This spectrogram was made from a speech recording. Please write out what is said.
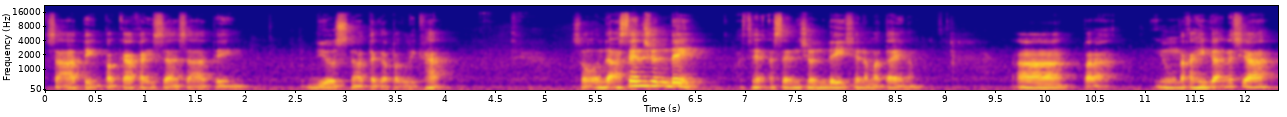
sa ating pagkakaisa sa ating Diyos na tagapaglikha. So on the Ascension Day, Ascension Day siya namatay, no? Uh, para yung nakahiga na siya,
